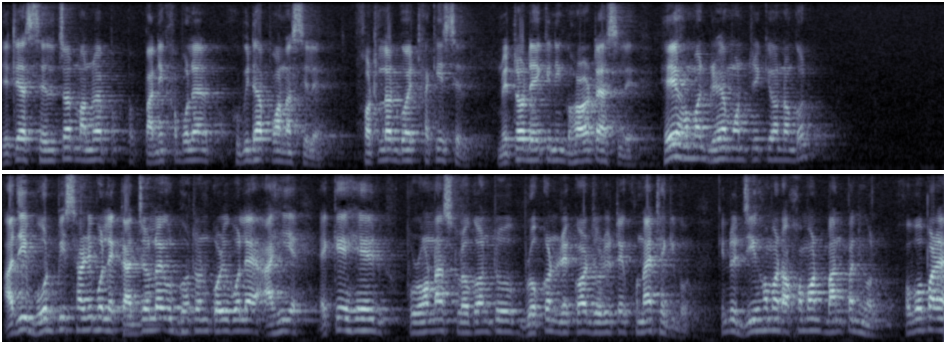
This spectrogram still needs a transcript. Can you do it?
যেতিয়া শিলচৰত মানুহে পানী খাবলৈ সুবিধা পোৱা নাছিলে হোটেলত গৈ থাকিছিল মৃতদেহখিনি ঘৰতে আছিলে সেই সময়ত গৃহমন্ত্ৰী কিয় নগ'ল? আজি ভোট বিচাৰিবলৈ কাৰ্যালয় উদ্ঘাটন কৰিবলৈ আহি একে সেই পুৰণা শ্লোগানটো ব্ৰ'কন ৰেকৰ্ড জৰিয়তে শুনাই থাকিব। কিন্তু যি সময়ত অসমত বানপানী হ'ল হ'ব পাৰে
